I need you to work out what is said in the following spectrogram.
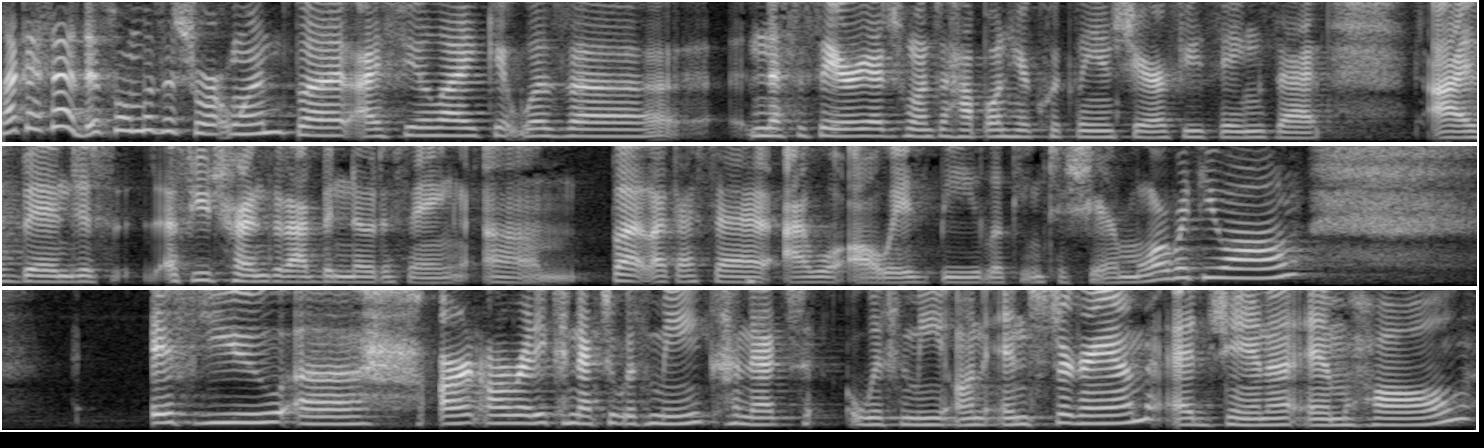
like I said, this one was a short one, but I feel like it was uh, necessary. I just wanted to hop on here quickly and share a few things that I've been just a few trends that I've been noticing. Um, but like I said, I will always be looking to share more with you all. If you uh, aren't already connected with me, connect with me on Instagram at Jana M Hall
